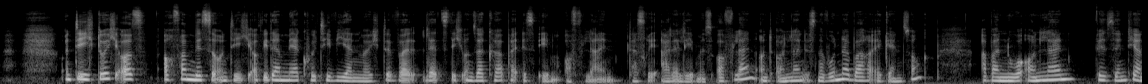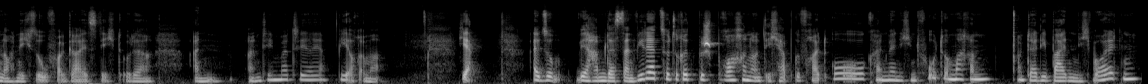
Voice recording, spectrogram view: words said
und die ich durchaus auch vermisse und die ich auch wieder mehr kultivieren möchte, weil letztlich unser Körper ist eben offline. Das reale Leben ist offline und online ist eine wunderbare Ergänzung, aber nur online, wir sind ja noch nicht so vergeistigt oder an Antimaterie, wie auch immer. Ja, also wir haben das dann wieder zu dritt besprochen und ich habe gefragt, oh, können wir nicht ein Foto machen? Und da die beiden nicht wollten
